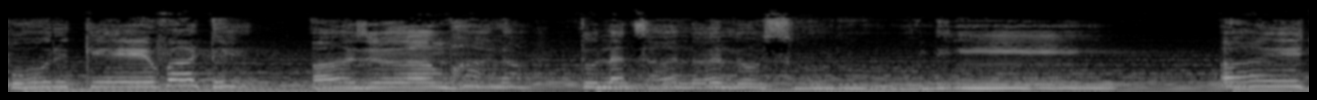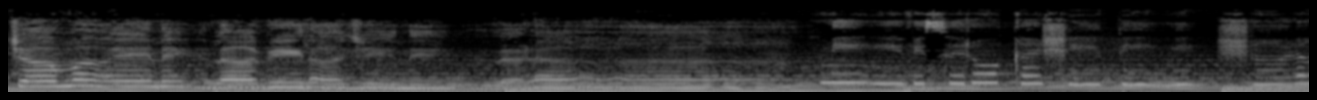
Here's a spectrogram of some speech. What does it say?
पोरके वाटे आज आम्हाला तुला चाललो सोडून आईच्या मायेने लाविला जिने लळा. मी विसरू कशी ती शाळा?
